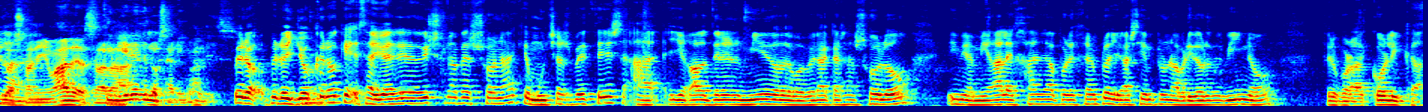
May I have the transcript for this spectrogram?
los animales. Es que la- viene de los animales. Pero, pero yo creo que, o sea, yo a día de hoy soy una persona que muchas veces ha llegado a tener miedo de volver a casa solo y mi amiga Alejandra, por ejemplo, lleva siempre un abridor de vino, pero por alcohólica,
